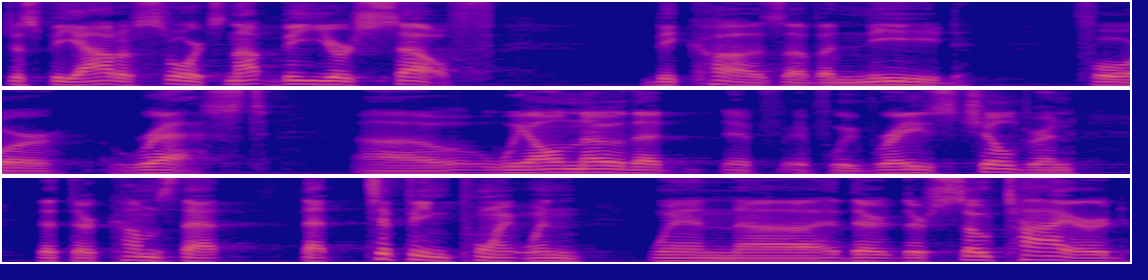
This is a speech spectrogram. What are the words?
just be out of sorts, not be yourself because of a need for rest. Uh, we all know that if, if we've raised children, that there comes that, that tipping point when, when uh, they're, they're so tired,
